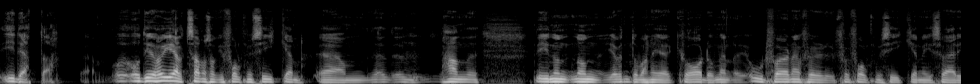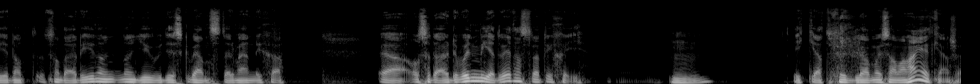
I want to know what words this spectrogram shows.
i detta. Och, och, det har ju gällt samma sak i folkmusiken. Ehm, han, det är någon, någon, jag vet inte om han är kvar då, men ordföranden för, för folkmusiken i Sverige, något sånt där, det är någon, någon judisk vänstermänniska. Ja, och så där. Det var en medveten strategi. Mm. Icke att förglömma i sammanhanget kanske.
